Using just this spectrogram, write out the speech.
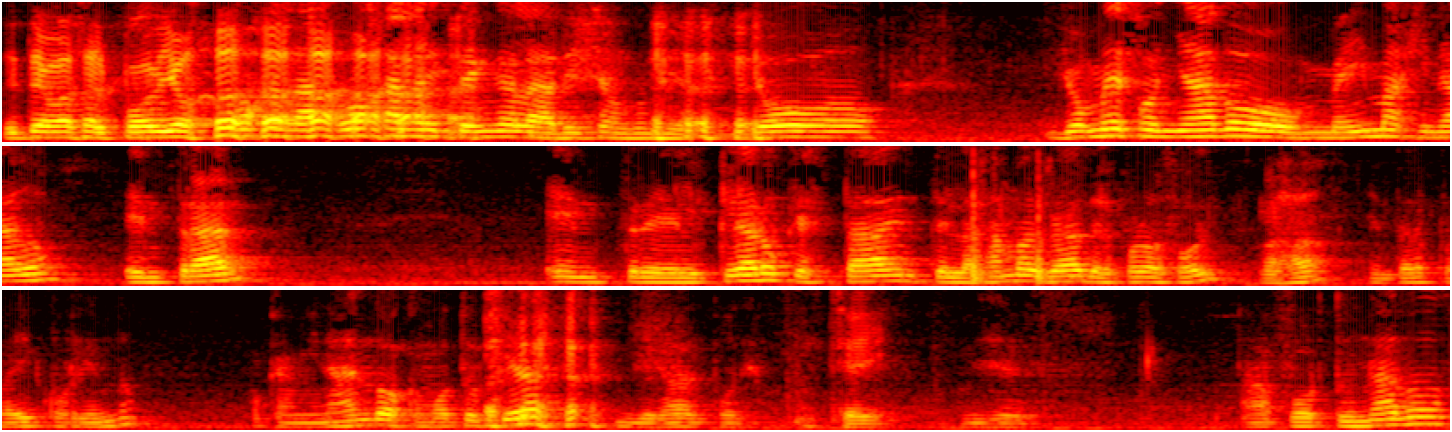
Sí te vas al podio. Ojalá, ojalá y tenga la dicha algún día. Yo, yo me he soñado, me he imaginado entrar entre el claro que está entre las ambas gradas del Foro Sol, Ajá. entrar por ahí corriendo, caminando, como tú quieras, y llegar al podio. Sí. Dices, afortunados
